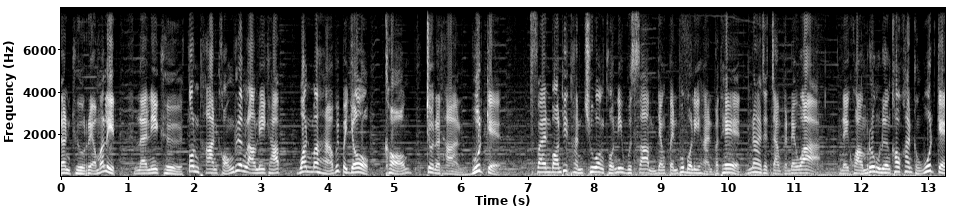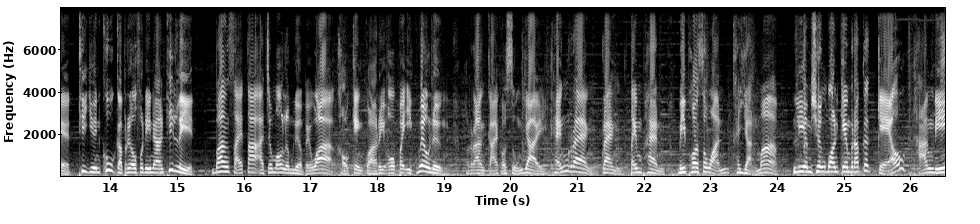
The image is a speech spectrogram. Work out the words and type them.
นั่นคือเรอัลมาดริดและนี่คือต้นทานของเรื่องราวนี้ครับ วันมหาวิปโยคของโจนาธานวูดเกตแฟนบอลที่ทันช่วงโทนี่วูดซัมยังเป็นผู้บริหารประเทศน่าจะจำกันได้ว่า ในความรุ่งเรืองเข้าขั้นของวูดเกตที่ยืนคู่กับเรโอฟอร์ดินานที่ลีด บางสายตาอาจจะมองเหลื่อมๆไปว่าเขาเก่งกว่าริโอไปอีกเวลหนึ่ง ร่างกายเขาสูงใหญ่ แข็งแรง แกร่ง เต็มแผ่น มีพรสวรรค์ขยันมาก เหลี่ยมเชิงบอลเกมรับก็แก๋วทางดี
